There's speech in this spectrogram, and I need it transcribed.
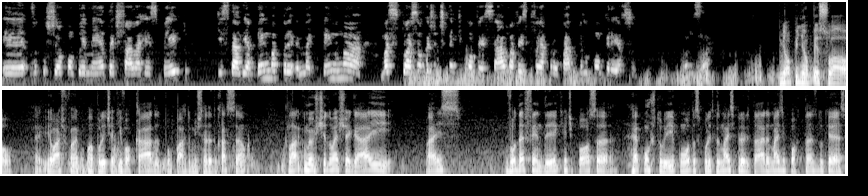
é, o senhor complementa e fala a respeito, que está ali bem uma, bem uma, uma situação que a gente tem que conversar, uma vez que foi aprovado pelo Congresso. Vamos lá. Minha opinião pessoal eu acho que foi uma política equivocada por parte do Ministério da Educação. Claro que o meu estilo não é chegar e. Mas vou defender que a gente possa reconstruir com outras políticas mais prioritárias, mais importantes do que essa.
